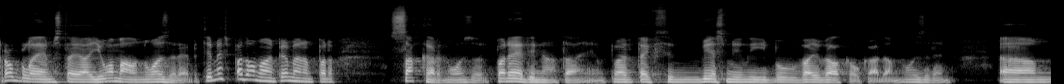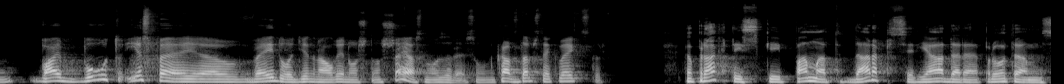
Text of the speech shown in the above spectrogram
problēmas tajā jomā un nozarē. Bet, ja mēs padomājam piemēram par sakaru nozari, par ēdinātājiem, par teiksim, viesmīlību vai vēl kaut kādām nozarēm, vai būtu iespēja veidot ģenerālu vienošanos šajās nozarēs un kāds darbs tiek veikts tur? Nu, praktiski pamata darbs ir jādara, protams,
